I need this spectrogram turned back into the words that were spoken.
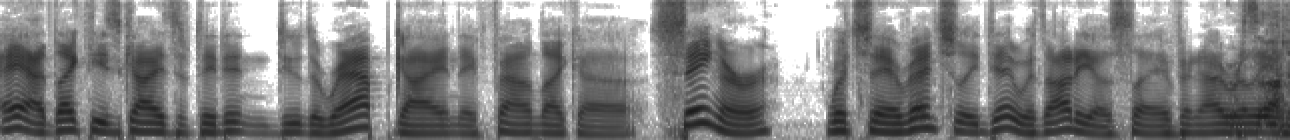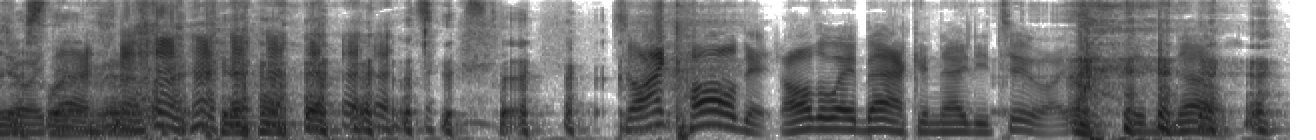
hey, I'd like these guys if they didn't do the rap guy and they found like a singer. Which they eventually did with Audioslave, and I really enjoyed Slave, that. yeah. That's good stuff. So I called it all the way back in '92. I just didn't know.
